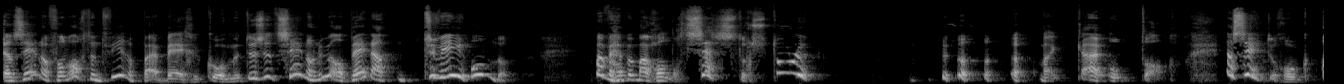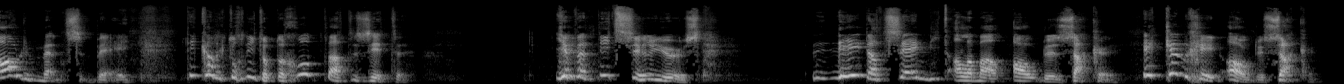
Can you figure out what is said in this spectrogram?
Er zijn er vanochtend weer een paar bijgekomen, dus het zijn er nu al bijna 200. Maar we hebben maar 160 stoelen. maar Karel toch, er zijn toch ook oude mensen bij? Die kan ik toch niet op de grond laten zitten? Je bent niet serieus. Nee, dat zijn niet allemaal oude zakken. Ik ken geen oude zakken.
